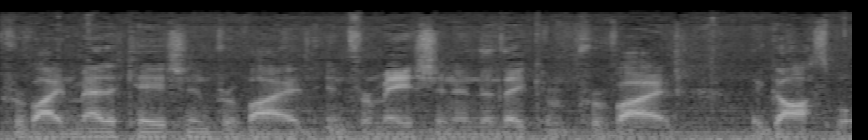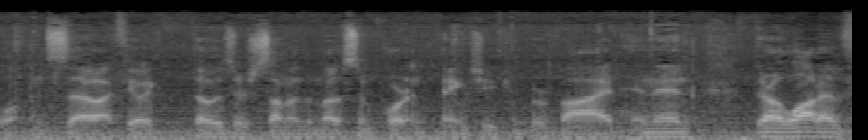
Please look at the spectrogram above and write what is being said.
provide medication, provide information, and then they can provide the gospel. And so I feel like those are some of the most important things you can provide. And then there are a lot of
